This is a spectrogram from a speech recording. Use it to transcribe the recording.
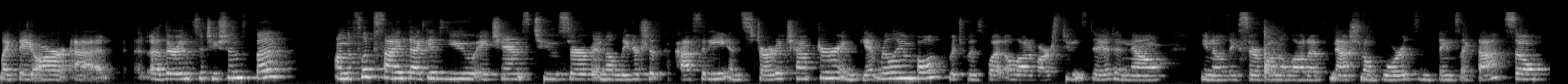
like they are at, other institutions. But on the flip side, that gives you a chance to serve in a leadership capacity and start a chapter and get really involved, which was what a lot of our students did. And now, you know, they serve on a lot of national boards and things like that. So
